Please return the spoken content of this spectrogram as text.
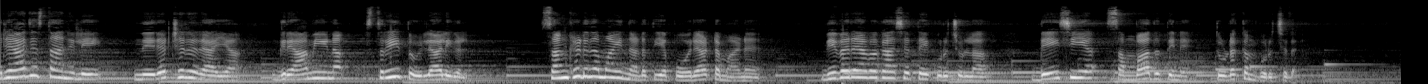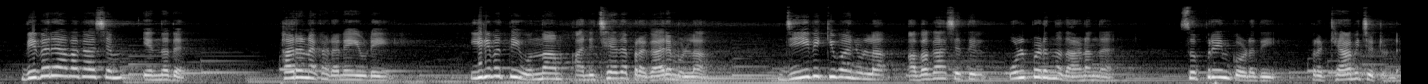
രാജസ്ഥാനിലെ നിരക്ഷരരായ ഗ്രാമീണ സ്ത്രീ തൊഴിലാളികൾ സംഘടിതമായി നടത്തിയ പോരാട്ടമാണ് വിവരാവകാശത്തെക്കുറിച്ചുള്ള ദേശീയ സംവാദത്തിന് തുടക്കം കുറിച്ചത്. വിവരാവകാശം എന്നത് ഭരണഘടനയുടെ ഇരുപത്തിയൊന്നാം അനുച്ഛേദ പ്രകാരമുള്ള ജീവിക്കുവാനുള്ള അവകാശത്തിൽ ഉൾപ്പെടുന്നതാണെന്ന് സുപ്രീം കോടതി പ്രഖ്യാപിച്ചിട്ടുണ്ട്.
